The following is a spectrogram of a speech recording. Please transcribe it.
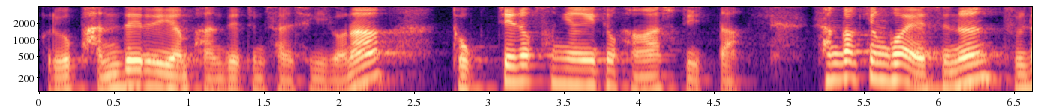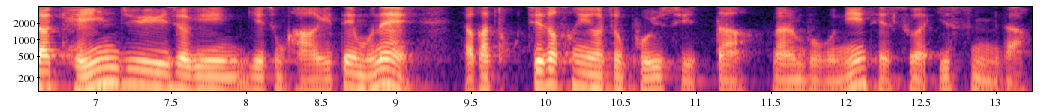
그리고 반대를 위한 반대를 좀잘 지키거나 독재적 성향이 좀 강할 수도 있다. 삼각형과 S는 둘 다 개인주의적인 게 좀 강하기 때문에 약간 독재적 성향을 좀 보일 수 있다라는 부분이 될 수가 있습니다.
